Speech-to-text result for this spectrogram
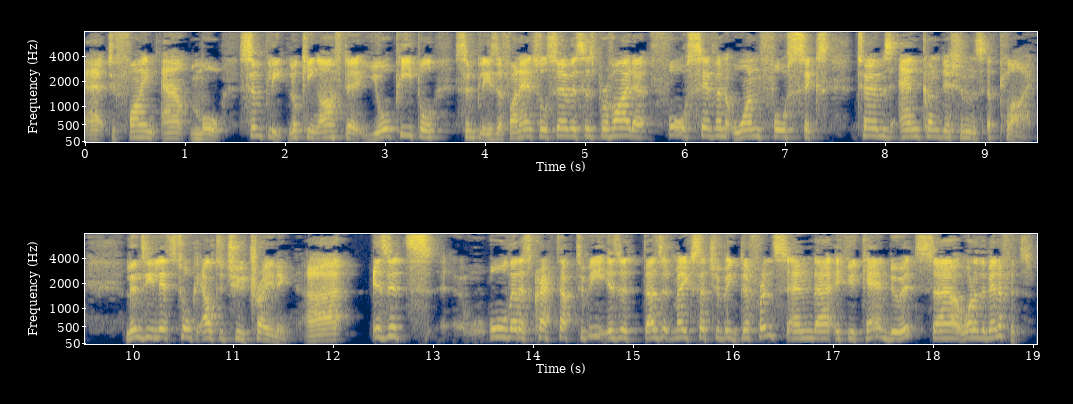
uh, to find out more. Simply looking after your people. Simply is a financial services provider. 47146. Terms and conditions apply. Lindsay, let's talk altitude training. Uh, is it all that it's cracked up to be? Is it, does it make such a big difference? And uh, if you can do it, uh, what are the benefits?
